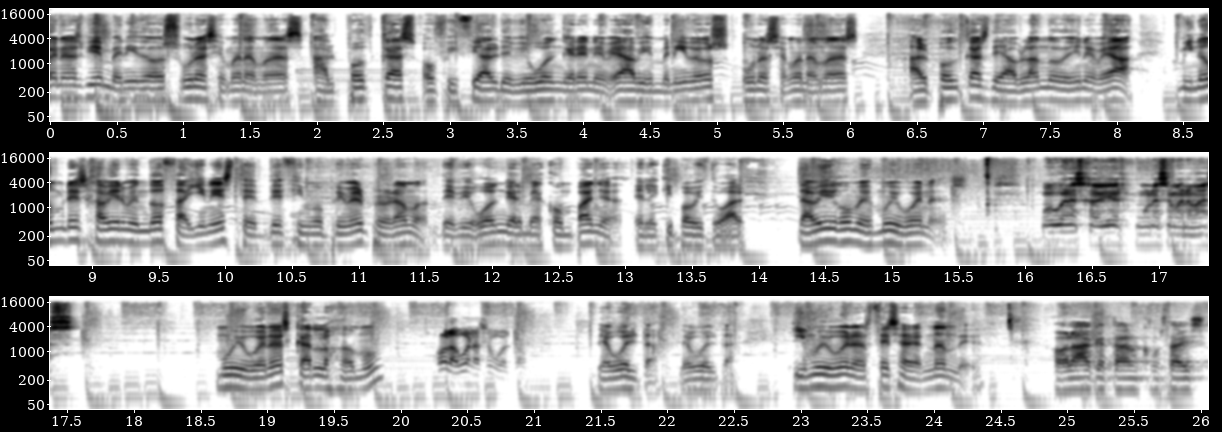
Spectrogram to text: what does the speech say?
Buenas, bienvenidos una semana más al podcast oficial de Wenger NBA. Bienvenidos una semana más al podcast de Hablando de NBA. Mi nombre es Javier Mendoza y en este décimo primer programa de Wenger me acompaña el equipo habitual. David Gómez, muy buenas. Muy buenas, Javier. Una semana más. Muy buenas, Carlos Amo. Hola, buenas, he vuelto. De vuelta, de vuelta. Y muy buenas, César Hernández. Hola, ¿qué tal? ¿Cómo estáis?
